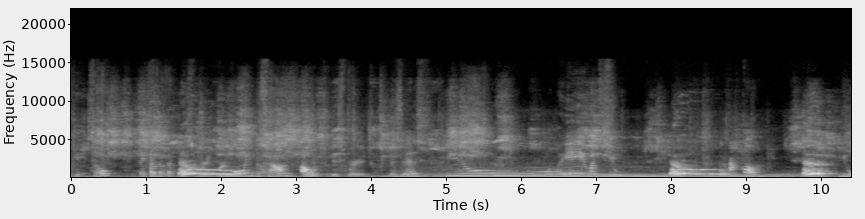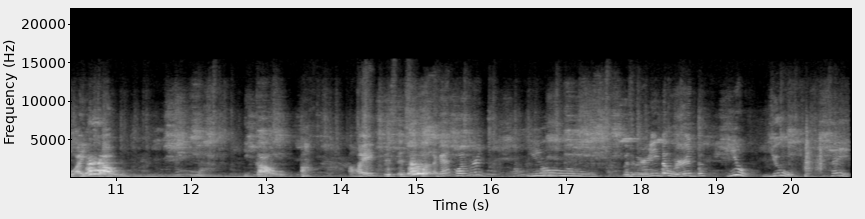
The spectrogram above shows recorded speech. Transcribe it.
Okay, so, take a look at this word. We're going to sound out this word. This is, you, okay, what's you? ako, You ay ikaw. Ikaw. Okay, this is what again? What word? you, When we read the word, you, you. Okay.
